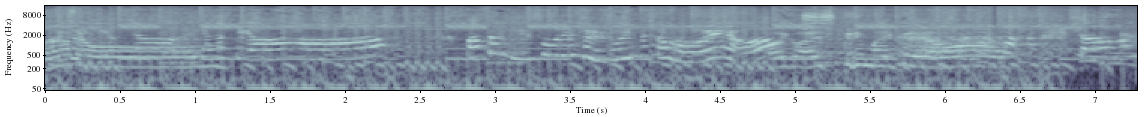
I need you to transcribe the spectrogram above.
안녕하세요. 안녕하세요 빠사님 소리 들고 있는 거 뭐예요? 아, 이거 아이스크림 마이크예요. 너무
